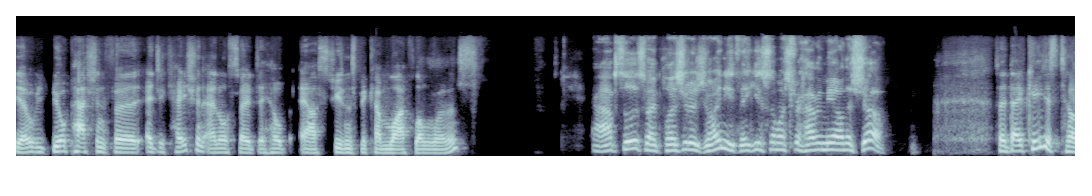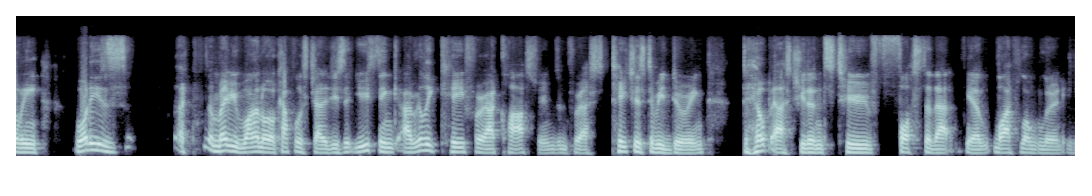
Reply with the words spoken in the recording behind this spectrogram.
you know, your passion for education and also to help our students become lifelong learners. Absolutely. It's my pleasure to join you. Thank you so much for having me on the show. So, Dave, can you just tell me what is maybe one or a couple of strategies that you think are really key for our classrooms and for our teachers to be doing to help our students to foster that you know, lifelong learning?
